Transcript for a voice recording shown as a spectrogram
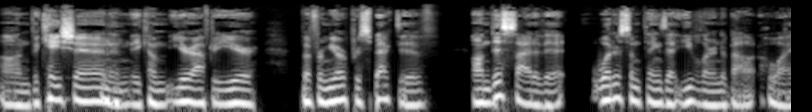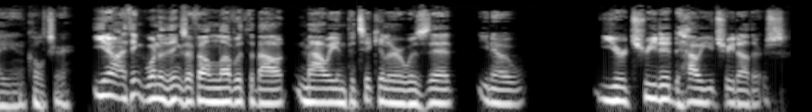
on vacation mm-hmm. and they come year after year. But from your perspective on this side of it, what are some things that you've learned about Hawaii and culture? You know, I think one of the things I fell in love with about Maui in particular was that, you know, you're treated how you treat others,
